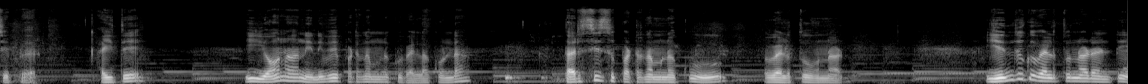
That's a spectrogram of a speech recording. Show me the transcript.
చెప్పారు. అయితే ఈ యోన నినివే పట్టణమునకు వెళ్ళకుండా తర్సిసు పట్టణమునకు వెళుతూ ఉన్నాడు. ఎందుకు వెళుతున్నాడంటే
